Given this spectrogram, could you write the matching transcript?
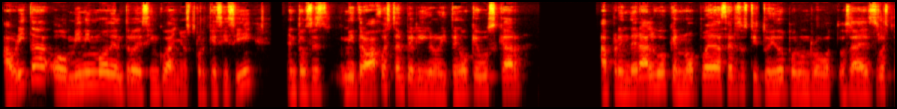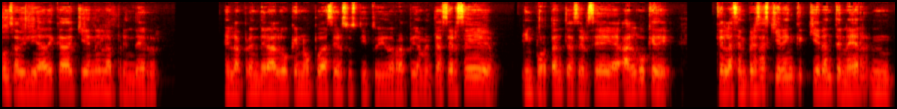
ahorita o mínimo dentro de cinco años, porque si sí, entonces mi trabajo está en peligro y tengo que buscar aprender algo que no pueda ser sustituido por un robot. O sea, es responsabilidad de cada quien el aprender, el aprender algo que no pueda ser sustituido rápidamente. Hacerse importante, hacerse algo que, que las empresas quieren quieran tener mm,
